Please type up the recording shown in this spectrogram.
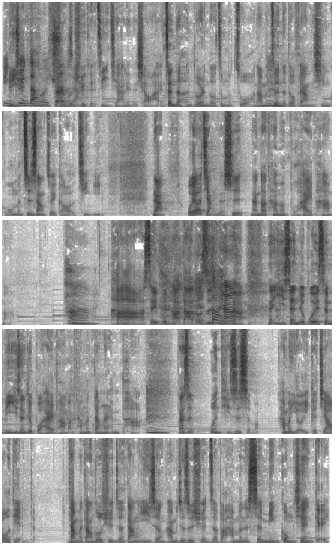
病菌带回去，带回去给自己家里的小孩。真的很多人都这么做，他们真的都非常辛苦，我们致上最高的敬意。那我要讲的是，难道他们不害怕吗？怕怕，谁不怕？大家都是人啊。啊那医生就不会生病，医生就不害怕嘛？他们当然怕。嗯，但是问题是什么？他们有一个焦点的。他们当初选择当医生，他们就是选择把他们的生命贡献给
